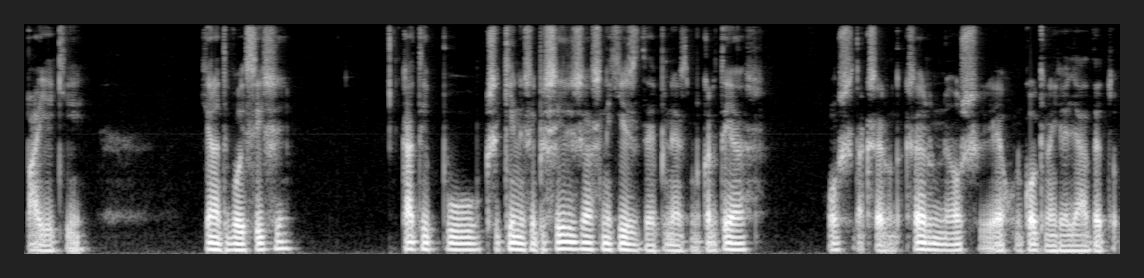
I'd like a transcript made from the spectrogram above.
πάει εκεί για να τη βοηθήσει. Κάτι που ξεκίνησε επί ΣΥΡΙΖΑ, συνεχίζεται επί Νέας Δημοκρατίας. Όσοι τα ξέρουν, τα ξέρουν. Όσοι έχουν κόκκινα γυαλιά δεν το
